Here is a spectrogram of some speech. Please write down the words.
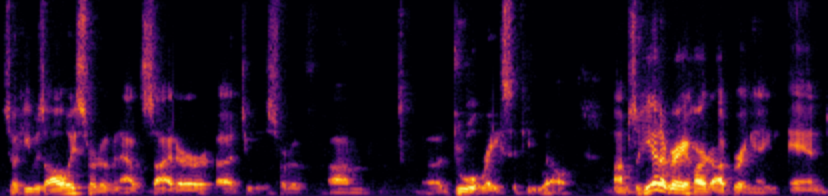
so he was always sort of an outsider uh, due to the sort of um, uh, dual race, if you will. Um, so he had a very hard upbringing, and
